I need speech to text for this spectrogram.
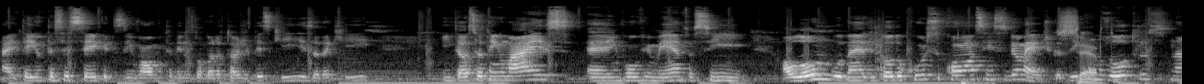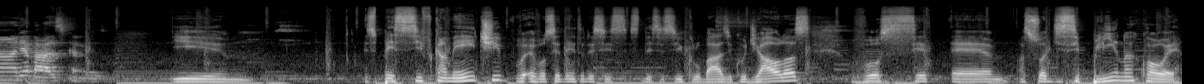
Aí tem o TCC que desenvolvem também nos laboratórios de pesquisa daqui. Então, se eu tenho mais é, envolvimento, assim, ao longo né, de todo o curso com as ciências biomédicas certo. e com os outros na área básica mesmo. E especificamente é você dentro desse, desse ciclo básico de aulas, você é, a sua disciplina qual é?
